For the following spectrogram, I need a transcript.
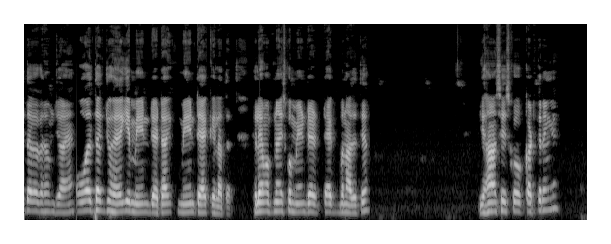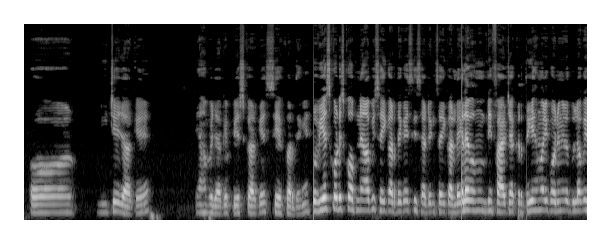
तक अगर हम जाए ओ तक जो है ये मेन डाटा मेन टैग कहलाता है। चले हम अपना इसको मेन टैग बना देते हैं। यहाँ से इसको कट करेंगे और नीचे जाके यहाँ पे जाके पेस्ट करके सेव कर देंगे। तो वीएस कोड इसको अपने आप ही सही कर देगा, इसकी सेटिंग सही कर लेगा। पहले हम अपनी फ़ाइल चेक करते हैं। हमारी कोडिंग अब्दुल्ला कोई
